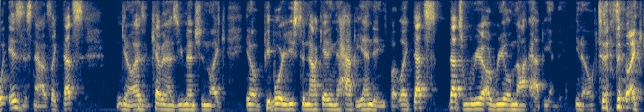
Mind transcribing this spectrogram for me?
what is this now? It's like that's you know as Kevin as you mentioned like you know people are used to not getting the happy endings, but like that's that's real a real not happy ending you know, to, to like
